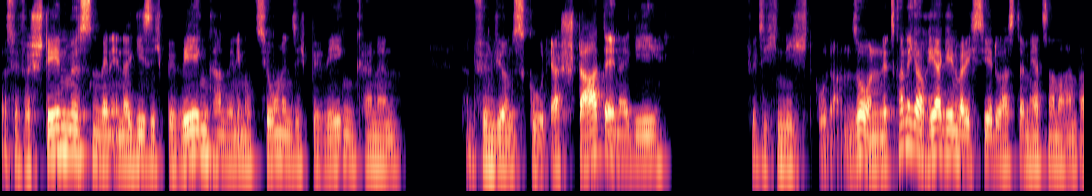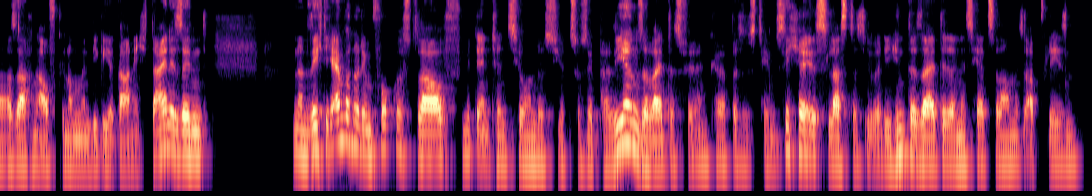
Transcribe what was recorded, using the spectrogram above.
was wir verstehen müssen, wenn Energie sich bewegen kann, wenn Emotionen sich bewegen können, dann fühlen wir uns gut. Erstarrte Energie fühlt sich nicht gut an. So, und jetzt kann ich auch hergehen, weil ich sehe, du hast deinem Herzen noch ein paar Sachen aufgenommen, die gar nicht deine sind. Und dann richte ich einfach nur den Fokus drauf mit der Intention, das hier zu separieren, soweit das für dein Körpersystem sicher ist. Lass das über die Hinterseite deines Herzraumes abfließen.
